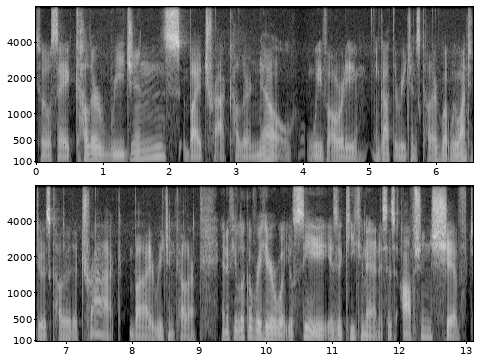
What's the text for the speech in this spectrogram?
So it'll say color regions by track color no we've already got the regions colored. What we want to do is color the track by region color. And if you look over here, what you'll see is a key command. It says Option Shift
